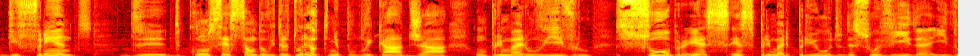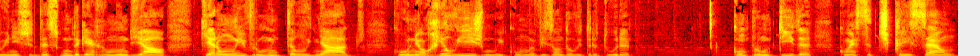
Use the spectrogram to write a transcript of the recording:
diferente de, de concepção da literatura. Ele tinha publicado já um primeiro livro sobre esse, esse, primeiro período da sua vida e do início da Segunda Guerra Mundial, que era um livro muito alinhado com o neorrealismo e com uma visão da literatura comprometida com essa descrição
